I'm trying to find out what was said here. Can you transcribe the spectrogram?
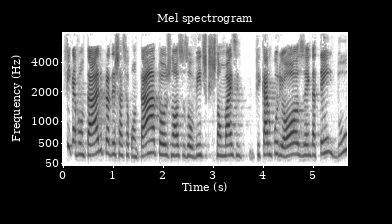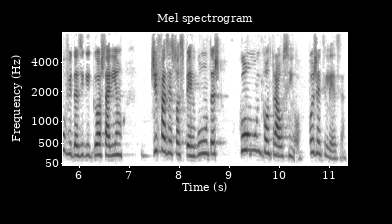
fique à vontade para deixar seu contato aos nossos ouvintes que estão mais ficaram curiosos, ainda têm dúvidas e que gostariam de fazer suas perguntas como encontrar o senhor? Por gentileza.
